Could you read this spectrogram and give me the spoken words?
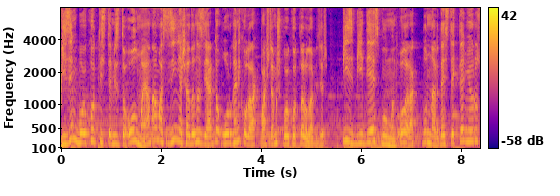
bizim boykot listemizde olmayan ama sizin yaşadığınız yerde organik olarak başlamış boykotlar olabilir. Biz BDS Movement olarak bunları desteklemiyoruz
